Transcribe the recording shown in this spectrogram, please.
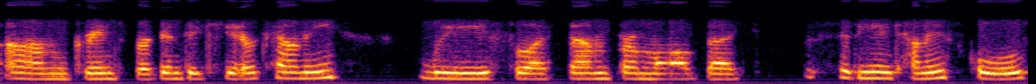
um, Greensburg and Decatur County. We select them from all the city and county schools.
